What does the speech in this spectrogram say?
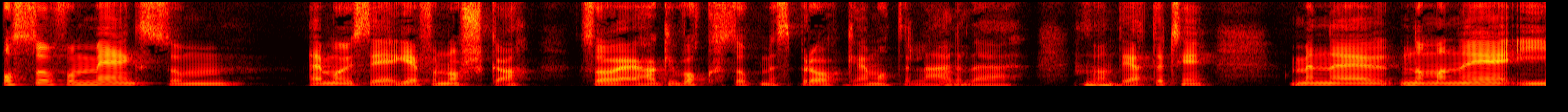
også for meg som Jeg må jo si jeg er fornorska, så jeg har ikke vokst opp med språket. Jeg måtte lære det sant, i ettertid. Men eh, når man er i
